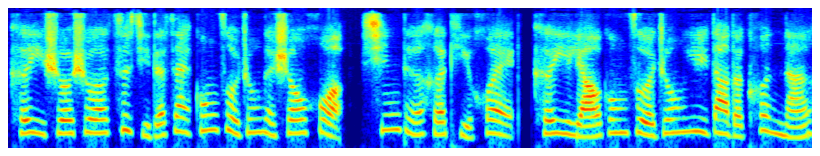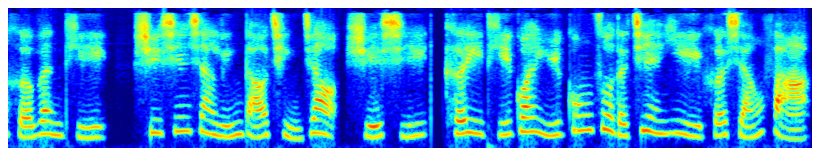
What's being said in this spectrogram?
可以说说自己的在工作中的收获、心得和体会。可以聊工作中遇到的困难和问题，虚心向领导请教学习。可以提关于工作的建议和想法，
